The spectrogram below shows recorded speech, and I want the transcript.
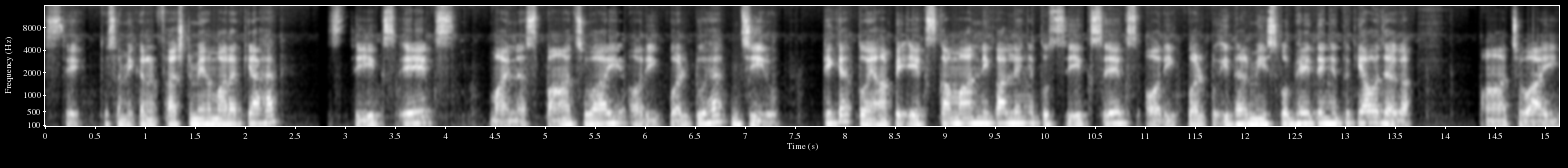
से। तो समीकरण फ़र्स्ट में हमारा क्या है? सिक्स एक्स माइनस पाँच वाई और इक्वल टू है ज़ीरो ठीक है? तो यहाँ पे x का मान निकाल लेंगे तो सिक्स एक्स और इक्वल टू इधर में इसको भेज देंगे तो क्या हो जाएगा? पाँच वाई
